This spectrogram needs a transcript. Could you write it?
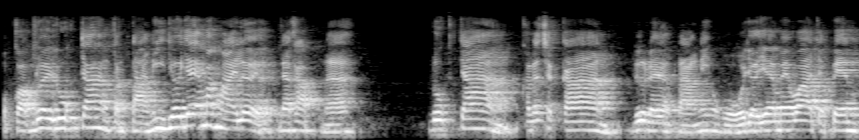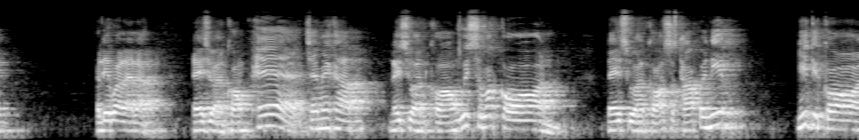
ประกอบด้วยลูกจ้างต่างๆ นี่เยอะแยะมากมายเลยนะครับนะลูกจ้างข้าราชการหรืออะไรต่างๆนี่โอ้โหเยอะแยะไม่ว่าจะเป็นเขาเรียกว่าอะไรล่ะ ในส่วนของแพทย์ใช่ไหมครับ ในส่วนของวิศวกร ในส่วนของสถาปนิกนิติกร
